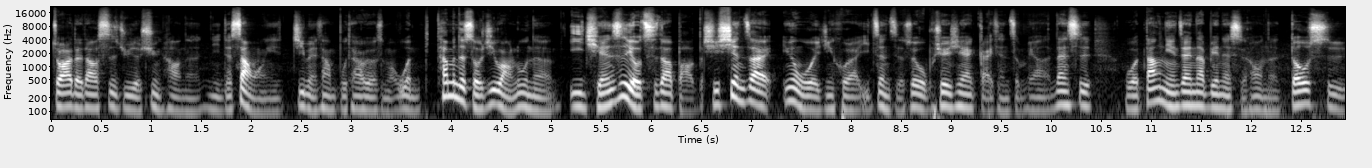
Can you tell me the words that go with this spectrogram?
抓得到四 G 的讯号呢，你的上网也基本上不太会有什么问题。他们的手机网络呢，以前是有吃到饱的。其实现在因为我已经回来一阵子，所以我不确定现在改成怎么样了。但是我当年在那边的时候呢，都是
